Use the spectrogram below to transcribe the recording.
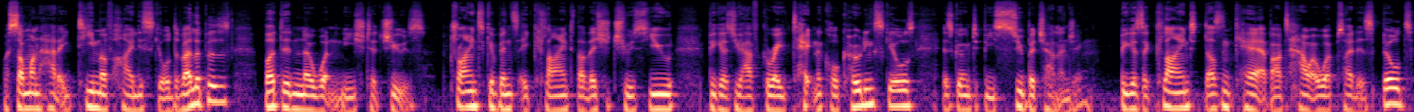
where someone had a team of highly skilled developers but didn't know what niche to choose. Trying to convince a client that they should choose you because you have great technical coding skills is going to be super challenging because a client doesn't care about how a website is built,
